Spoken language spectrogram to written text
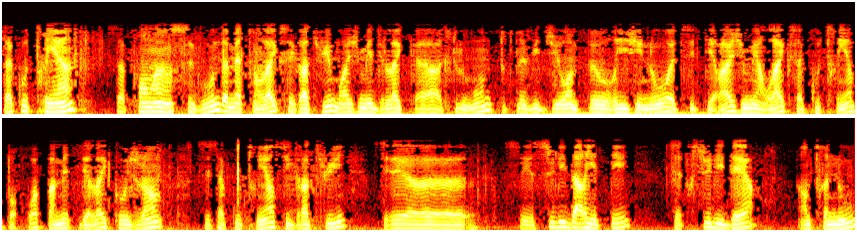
ça coûte rien. Ça prend un seconde à mettre un like, c'est gratuit. Moi, je mets des likes à tout le monde, toutes les vidéos un peu originaux, etc. Je mets un like, ça coûte rien. Pourquoi pas mettre des likes aux gens Si ça coûte rien, c'est gratuit. C'est euh, solidarité, c'est être solidaire entre nous.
